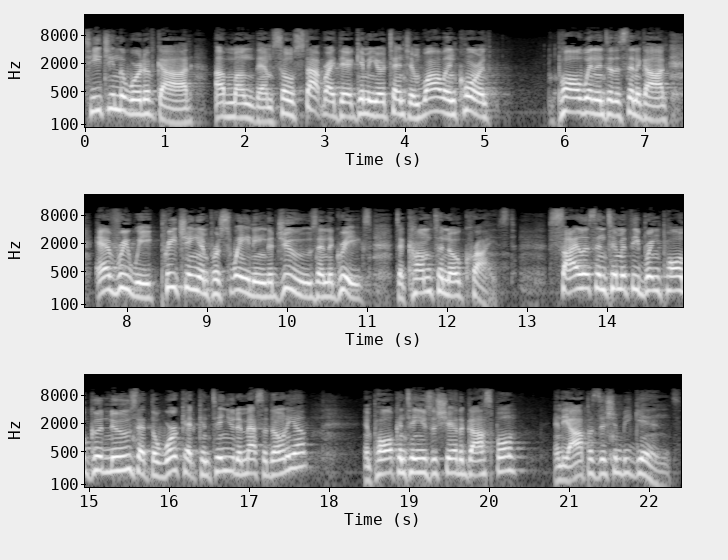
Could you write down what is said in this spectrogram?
teaching the word of God among them. So stop right there. Give me your attention. While in Corinth, Paul went into the synagogue every week, preaching and persuading the Jews and the Greeks to come to know Christ. Silas and Timothy bring Paul good news that the work had continued in Macedonia, and Paul continues to share the gospel, and the opposition begins.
